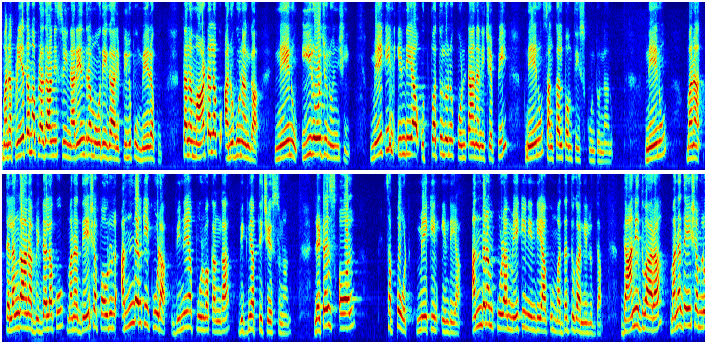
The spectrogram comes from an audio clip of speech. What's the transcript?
మన ప్రియతమ ప్రధాని శ్రీ నరేంద్ర మోదీ గారి పిలుపు మేరకు తన మాటలకు అనుగుణంగా నేను ఈ రోజు నుంచి మేక్ ఇన్ ఇండియా ఉత్పత్తులను కొంటానని చెప్పి నేను సంకల్పం తీసుకుంటున్నాను. నేను మన తెలంగాణ బిడ్డలకు మన దేశ పౌరులు అందరికీ కూడా వినయపూర్వకంగా విజ్ఞప్తి చేస్తున్నాను. Let's all support make in India అందరం కూడా మేక్ ఇన్ ఇండియాకు మద్దతుగా నిలుద్దాం. దాని ద్వారా మన దేశంలో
